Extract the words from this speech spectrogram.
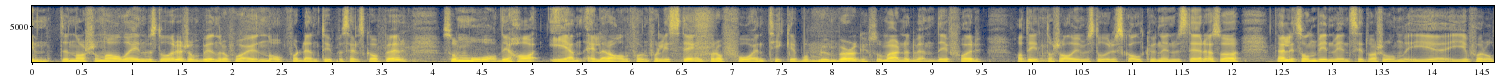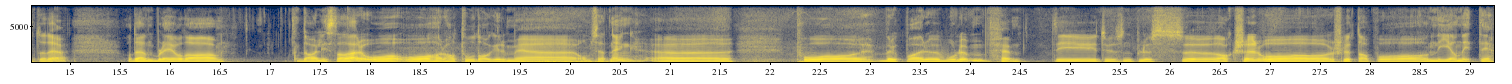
internasjonale investorer som begynner å få øynene opp for den type selskaper, så må de ha en eller annen form for listing for å få en ticker på Bloomberg, som er nødvendig for at internasjonale investorer skal kunne investere. Så det er litt sånn vinn-vinn-situasjon i, i forhold til det. Og den ble jo da da lista der, og, og har hatt to dager med omsetning eh, på brukbar volum. 50 000 pluss eh, aksjer, og slutta på 99 eh,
